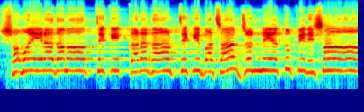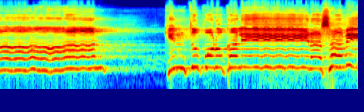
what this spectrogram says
সময়ের আদালত থেকে, কারাগার থেকে বাঁচার জন্য এত পেরেশান। কিন্তু পরকালের আসামি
